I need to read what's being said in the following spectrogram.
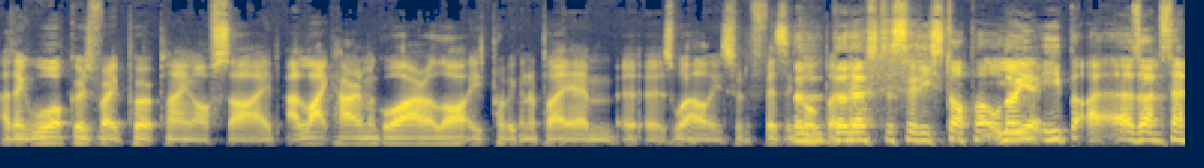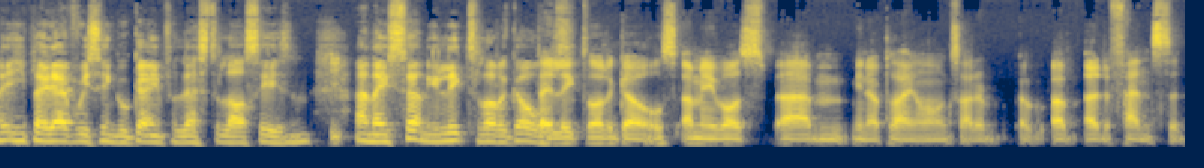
I think Walker's very poor at playing offside. I like Harry Maguire a lot. He's probably going to play him uh, as well. He's sort of physical, the, but the Leicester City stopper. Although Yeah. he, he, as I understand it, he played every single game for Leicester last season, and they certainly leaked a lot of goals. They leaked a lot of goals. I mean, he was, um, you know, playing alongside a, a, a defence that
